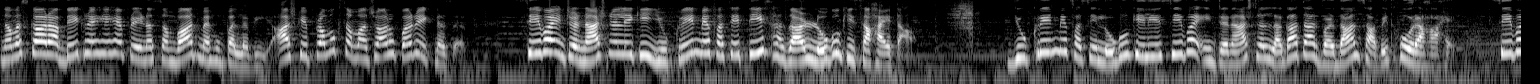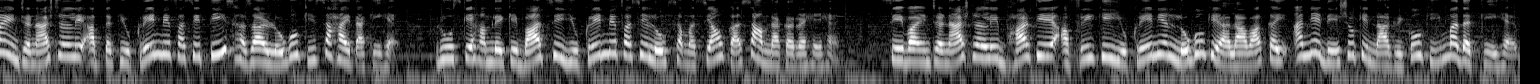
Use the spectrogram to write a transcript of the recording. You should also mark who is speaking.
Speaker 1: आप देख रहे हैं प्रेरणा संवाद। मैं हूँ पल्लवी। आज के प्रमुख समाचारों पर एक नज़र। सेवा इंटरनेशनल ने की यूक्रेन में फंसे तीस हज़ार लोगों की सहायता। यूक्रेन में फंसे लोगों के लिए सेवा इंटरनेशनल लगातार वरदान साबित हो रहा है। सेवा इंटरनेशनल ने अब तक यूक्रेन में फंसे तीस हज़ार लोगों की सहायता की है। रूस के हमले के बाद से यूक्रेन में फंसे लोग समस्याओं का सामना कर रहे हैं। सेवा इंटरनेशनल ने भारतीय, अफ्रीकी, यूक्रेनियन लोगों के अलावा कई अन्य देशों के नागरिकों की मदद की है।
